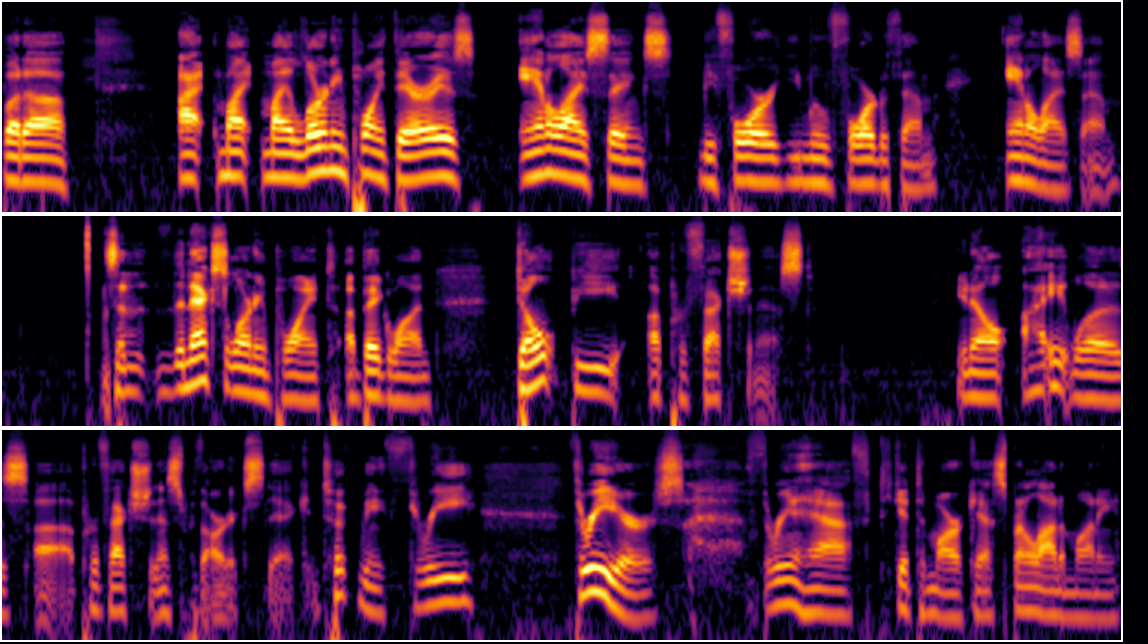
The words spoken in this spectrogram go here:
But uh, I, my, my learning point there is analyze things before you move forward with them. Analyze them. So the next learning point, a big one, don't be a perfectionist. You know, I was a perfectionist with Arctic Stick. It took me three, three years, three and a half to get to market. I spent a lot of money,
